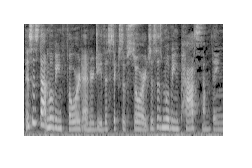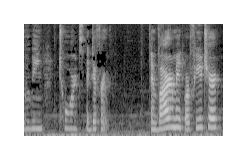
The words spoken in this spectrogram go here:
this is that moving forward energy, the Six of Swords. This is moving past something, moving towards a different environment or future.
